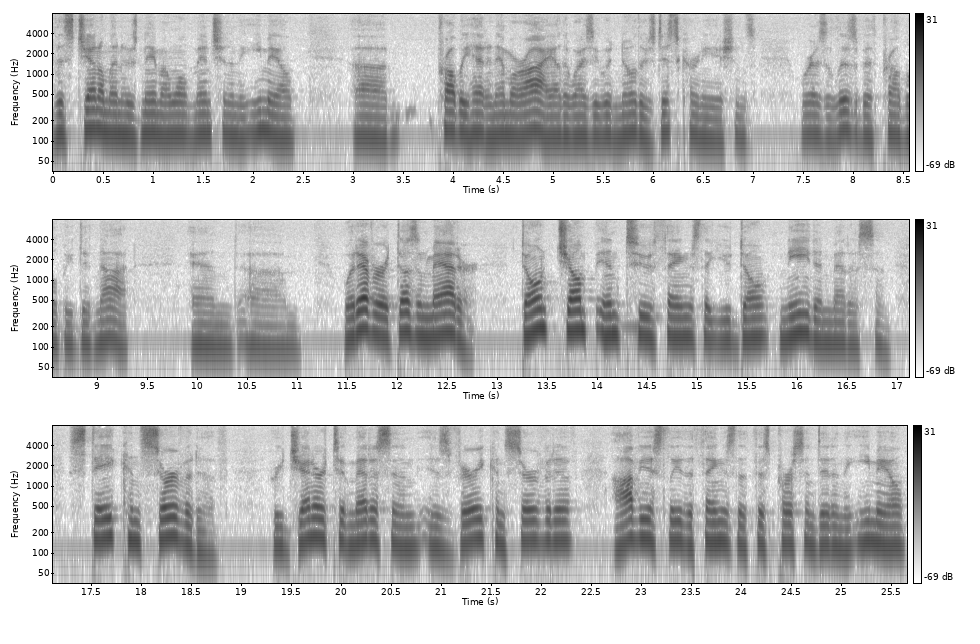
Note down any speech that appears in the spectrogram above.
this gentleman, whose name I won't mention in the email, uh, probably had an MRI, otherwise, he wouldn't know there's disc herniations whereas Elizabeth probably did not. And um, whatever, it doesn't matter. Don't jump into things that you don't need in medicine. Stay conservative. Regenerative medicine is very conservative. Obviously, the things that this person did in the email,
